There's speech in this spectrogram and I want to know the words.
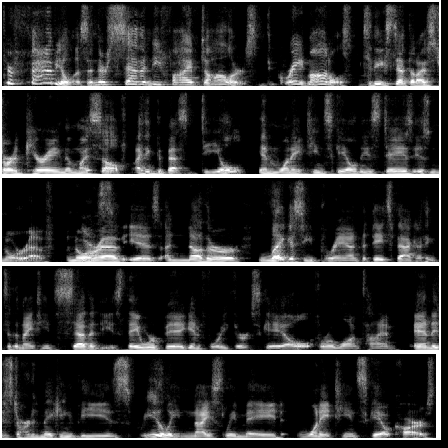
They're fabulous and they're $75. Great models to the extent that I've started carrying them myself. I think the best deal in 118 scale these days is Norev. Norev yes. is another legacy brand that dates back, I think, to the 1970s. They were big in 43rd scale for a long time, and they've started making these really nicely made 118 scale cars.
